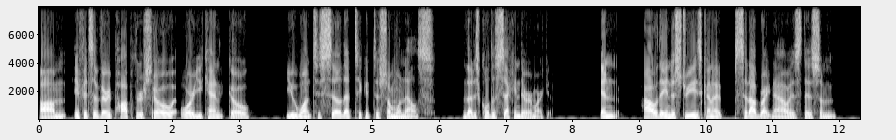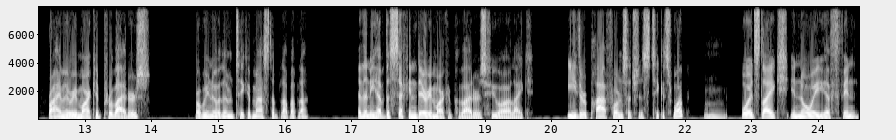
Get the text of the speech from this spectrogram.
Um, if it's a very popular show or you can't go, you want to sell that ticket to someone else. That is called the secondary market. And how the industry is kind of set up right now is there's some primary market providers, probably know them, Ticketmaster, blah, blah, blah. And then you have the secondary market providers who are like either platforms such as TicketSwap, Mm. or it's like in Norway you have Finn,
